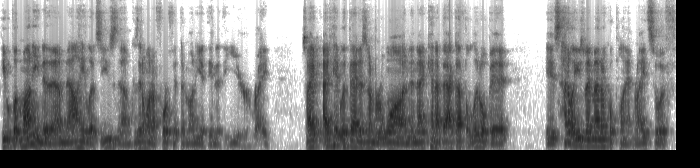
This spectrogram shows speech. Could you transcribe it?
people put money into them. Now, hey, let's use them because they don't want to forfeit their money at the end of the year, right? So I'd, I'd hit with that as number one, and I kind of back up a little bit. Is how do I use my medical plan, right? So if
